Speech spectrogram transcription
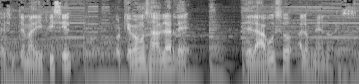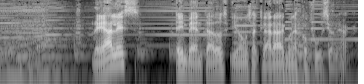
es un tema difícil porque vamos a hablar de, del abuso a los menores. Reales e inventados y vamos a aclarar algunas confusiones acá.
